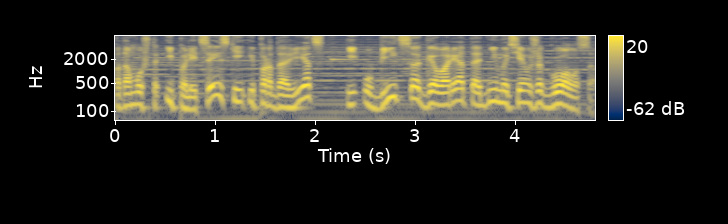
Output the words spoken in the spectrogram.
потому что и полицейский, и продавец, и убийца говорят одним и тем же голосом.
